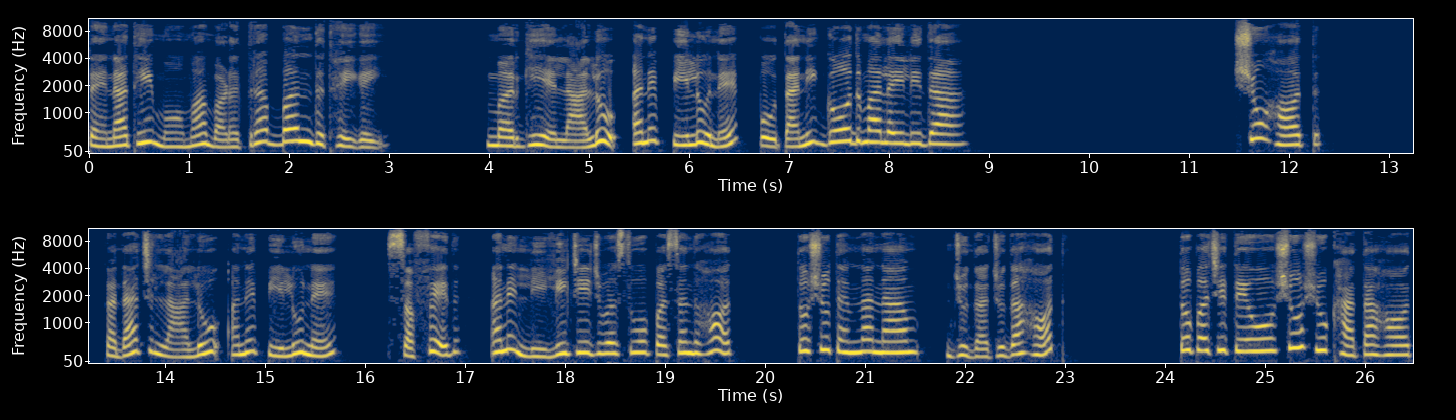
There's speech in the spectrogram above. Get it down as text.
તેનાથી મોંમાં બળતરા બંધ થઈ ગઈ. મરઘીએ લાલુ અને પીલુને પોતાની ગોદમાં લઈ લીધા. શું હોત? કદાચ લાલુ અને પીલુને સફેદ અને લીલી ચીજવસ્તુઓ પસંદ હોત, તો શું તેમના નામ જુદા જુદા હોત? તો પછી તેઓ શું શું ખાતા હોત?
